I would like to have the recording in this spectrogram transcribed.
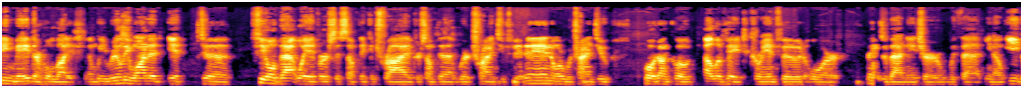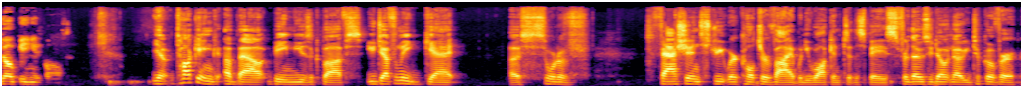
being made their whole life, and we really wanted it to feel that way versus something contrived or something that we're trying to fit in or we're trying to quote unquote elevate Korean food or things of that nature with that you know ego being involved. You know, talking about being music buffs, you definitely get a sort of fashion streetwear culture vibe when you walk into the space. For those who don't know, you took over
